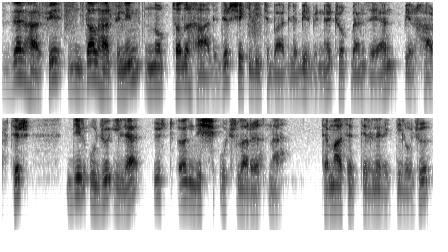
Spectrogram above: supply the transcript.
Zel harfi dal harfinin noktalı halidir. Şekil itibariyle birbirine çok benzeyen bir harftir. Dil ucu ile üst ön diş uçlarına temas ettirilerek dil ucu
